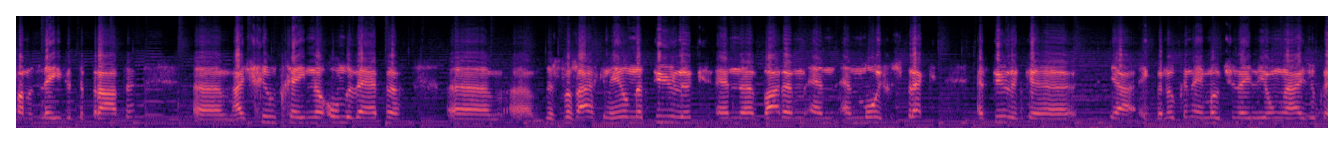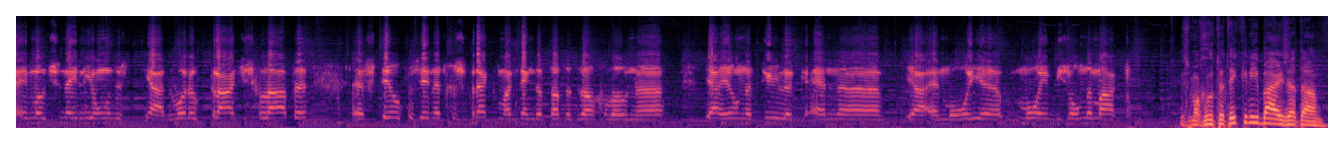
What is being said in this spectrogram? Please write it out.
van het leven te praten. Ehm, hij schuwt geen onderwerpen. Ehm, dus het was eigenlijk een heel natuurlijk en warm en, en mooi gesprek. En natuurlijk, ja, ik ben ook een emotionele jongen, hij is ook een emotionele jongen. Dus ja, er worden ook traantjes gelaten, eh, stiltes in het gesprek. Maar ik denk dat dat het wel gewoon eh, ja, heel natuurlijk en, eh, ja, en mooi, mooi en bijzonder maakt. is maar goed dat ik er niet bij zat dan.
